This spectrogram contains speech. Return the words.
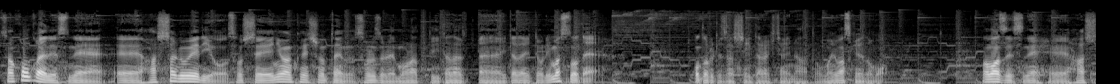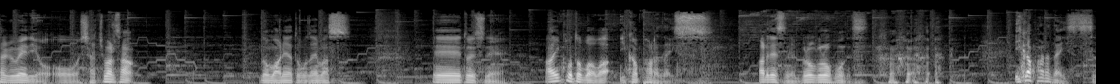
さあ、今回ですね、えー、ハッシュタグウェディオ、そしてエニワンクエスチョンタイム、それぞれもらっていただ、えー、いただいておりますので、お届けさせていただきたいなと思いますけれども。まあ、まずですね、えー、ハッシュタグウェディオ、シャチマルさん。どうもありがとうございます。えーとですね、合言葉はイカパラダイス。あれですね、ブログの方です。イカパラダイス。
